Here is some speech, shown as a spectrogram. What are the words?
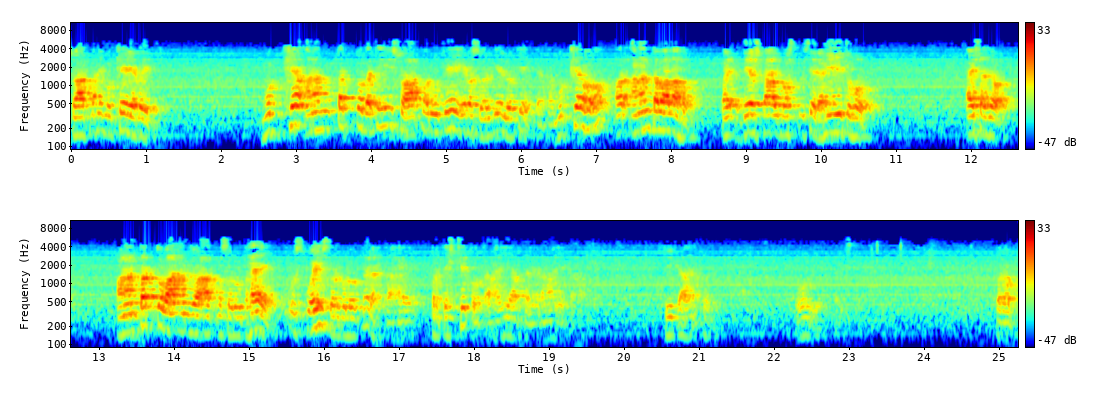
स्वात्मा मुख्य एवं मुख्य अनंतत्वगति स्वात्म रूपे एवं स्वर्गीय लोके मुख्य हो और अनंत वाला हो। देश काल वस्तु से रहित हो। ऐसा जो अनंतत्ववान जो आत्मस्वरूप है, उस वही स्वर्गलोक में रहता है, प्रतिष्ठित होता है, ये आपका लेना ये कहा ठीक है तो पर अब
